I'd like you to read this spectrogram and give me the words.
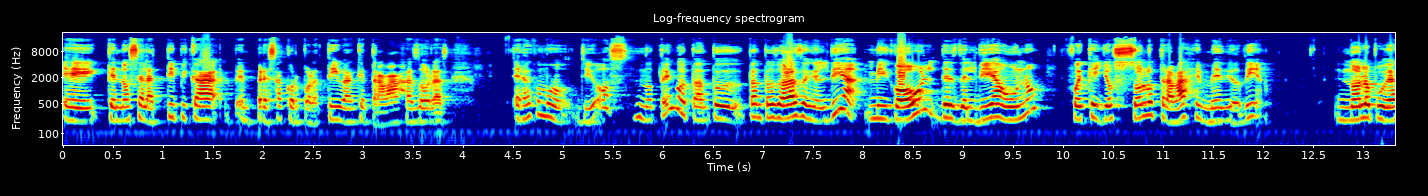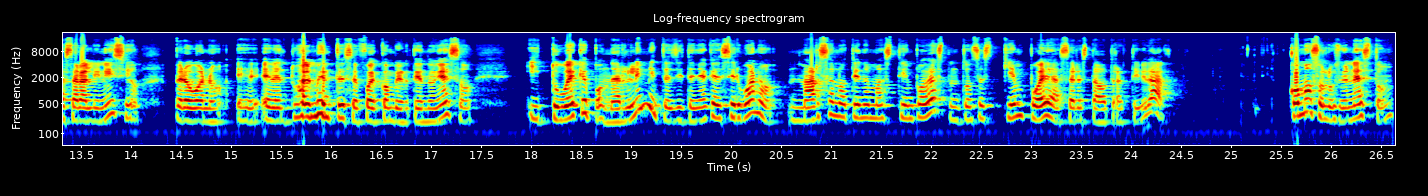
eh, que no sea la típica empresa corporativa que trabajas horas. Era como, Dios, no tengo tanto, tantas horas en el día. Mi goal desde el día uno fue que yo solo trabaje medio día. No lo pude hacer al inicio, pero bueno, eh, eventualmente se fue convirtiendo en eso. Y tuve que poner límites y tenía que decir, bueno, Marce no tiene más tiempo de esto, entonces, ¿quién puede hacer esta otra actividad? ¿Cómo solucioné esto?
